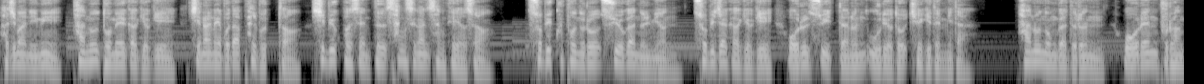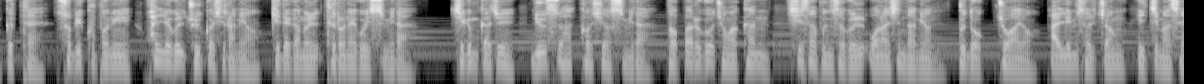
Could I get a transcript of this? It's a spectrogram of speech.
하지만 이미 한우 도매 가격이 지난해보다 8부터 16% 상승한 상태여서 소비 쿠폰으로 수요가 늘면 소비자 가격이 오를 수 있다는 우려도 제기됩니다. 한우 농가들은 오랜 불황 끝에 소비 쿠폰이 활력을 줄 것이라며 기대감을 드러내고 있습니다. 지금까지 뉴스 핫컷이었습니다. 더 빠르고 정확한 시사 분석을 원하신다면 구독, 좋아요, 알림 설정 잊지 마세요.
